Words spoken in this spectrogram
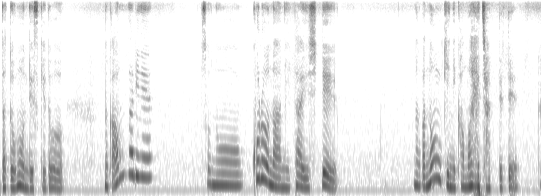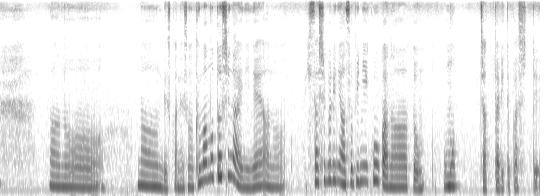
だと思うんですけどなんかあんまりねそのコロナに対してなんかのんきに構えちゃっててあのなんですかね。その熊本市内にねあの久しぶりに遊びに行こうかなと思っちゃったりとかして。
